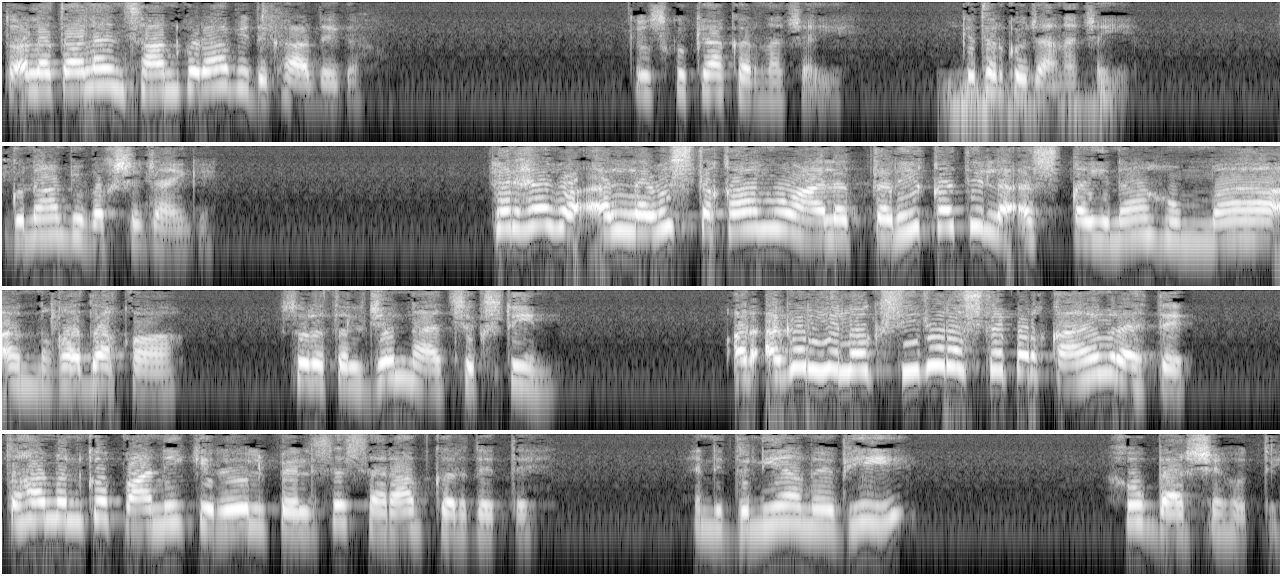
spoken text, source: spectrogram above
تو اللہ تعالیٰ انسان کو راہ بھی دکھا دے گا کہ اس کو کیا کرنا چاہیے، کدھر کو جانا چاہیے۔ گناہ بھی بخشے جائیں گے۔ پھر ہے وہ اللہ استقام عالت طریقت سورت الجن، آیت سکسٹین۔ اور اگر یہ لوگ سیدھے رستے پر قائم رہتے، تو ہم ان کو پانی کی ریل پیل سے سیراب کر دیتے۔ یعنی دنیا میں بھی خوب بارشیں ہوتی۔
